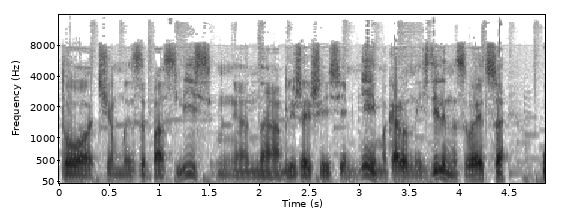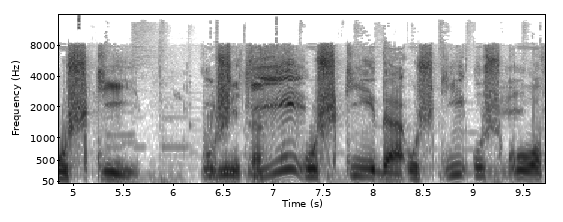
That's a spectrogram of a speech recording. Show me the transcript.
то, чем мы запаслись на ближайшие 7 дней, макаронные изделия называются ушки. Ушки? Ушки, да, ушки ушков.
